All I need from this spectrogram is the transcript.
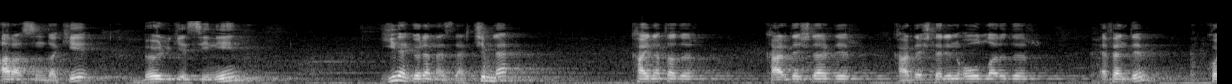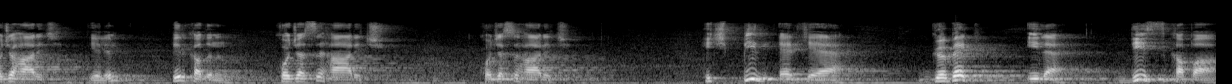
arasındaki bölgesinin yine göremezler. Kimler? Kaynatadır, kardeşlerdir, kardeşlerin oğullarıdır. Efendim, koca hariç diyelim. Bir kadının kocası hariç, kocası hariç hiçbir erkeğe göbek ile diz kapağı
